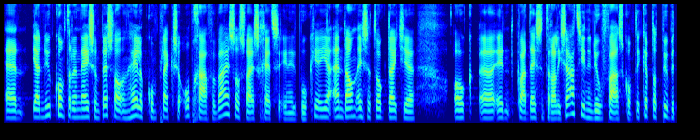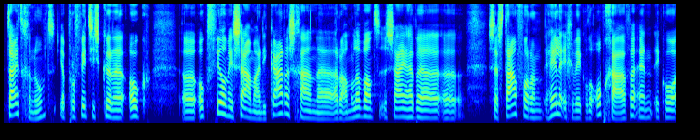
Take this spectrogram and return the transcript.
En ja, nu komt er ineens een best wel een hele complexe opgave bij, zoals wij schetsen in het boekje. Ja, en dan is het ook dat je ook eh, in, qua decentralisatie in een nieuwe fase komt. Ik heb dat puberteit genoemd. Ja, provincies kunnen ook, eh, ook veel meer samen aan die kaders gaan eh, rammelen, want zij, hebben, eh, zij staan voor een hele ingewikkelde opgave. En ik hoor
